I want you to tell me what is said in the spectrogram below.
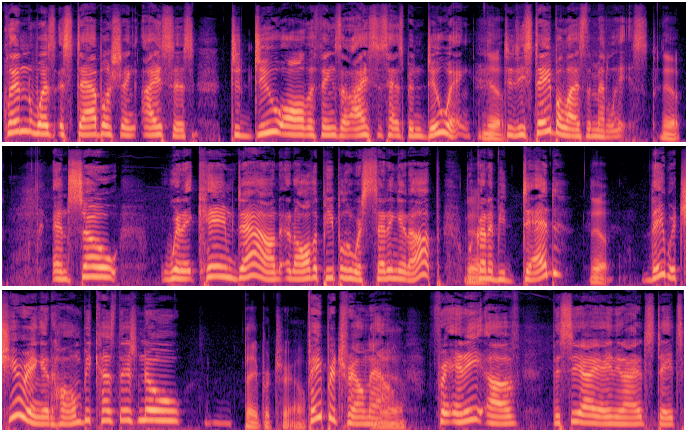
Clinton was establishing ISIS to do all the things that ISIS has been doing Yep. to destabilize the Middle East. Yep. And so when it came down and all the people who were setting it up were Yeah. going to be dead, Yep. they were cheering at home because there's no Paper trail. paper trail now Yeah. for any of the CIA in the United States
